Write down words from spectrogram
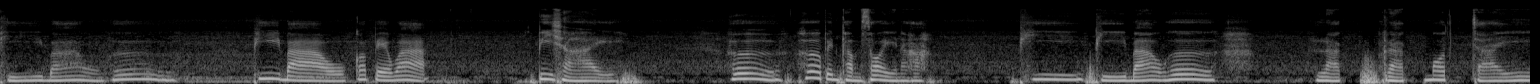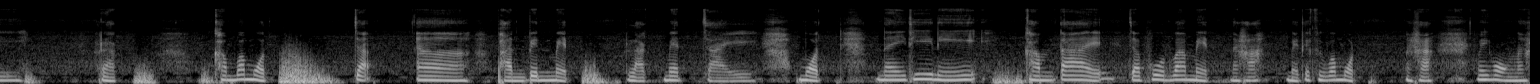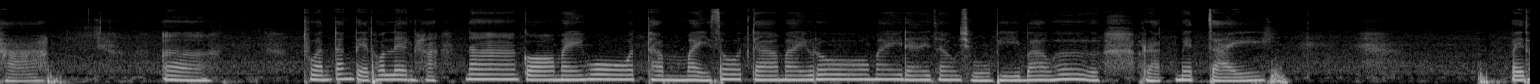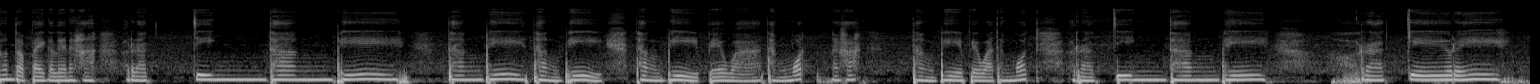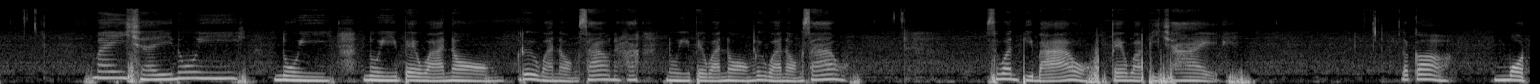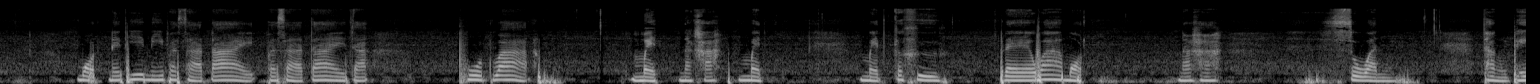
พี่บ่าวเฮ้อพี่บ่าวก็แปลว่า พี่ชาย เฮ้อเฮ้อเป็นคำสร้อยนะคะ พี่ผีบ่าวเฮ้อ หลักหลักหมดใจ หลักคำว่าหมดจะอ่าผันเป็นเม็ด หลักเม็ดใจ หมด ในที่นี้คำใต้จะพูดว่าเม็ดนะคะ เม็ดก็คือว่าหมดนะคะ ไม่งงนะคะ ทวนตั้งแต่ท่อนแรกนะคะหน้าก็ไม่โหดทำไม่โซดกาไม่โร ไม่ได้เจ้าชูพี่บ่าวเฮอรักเม็ดใจ ไปท่อนต่อไปกันเลยนะคะ รักจริงทางเพทางเพทางเพทางเพแปลว่าทั้งหมดนะคะทางเพแปลว่าทั้งหมด รักจริงทางเพ รักเกเร ไม่ใช่นุยหนุยหนุยแปลว่าน้อง หรือว่าน้องเศร้านะคะหนุยแปลว่าน้องหรือว่าน้องเศร้า ส่วนพี่บ่าวแปลว่าพี่ชายแล้วก็หมด หมดในที่นี้ภาษาใต้ ภาษาใต้จะพูดว่าเม็ดนะคะเม็ดเม็ดก็คือ แปลว่าหมดนะคะ ส่วน ถังเพ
